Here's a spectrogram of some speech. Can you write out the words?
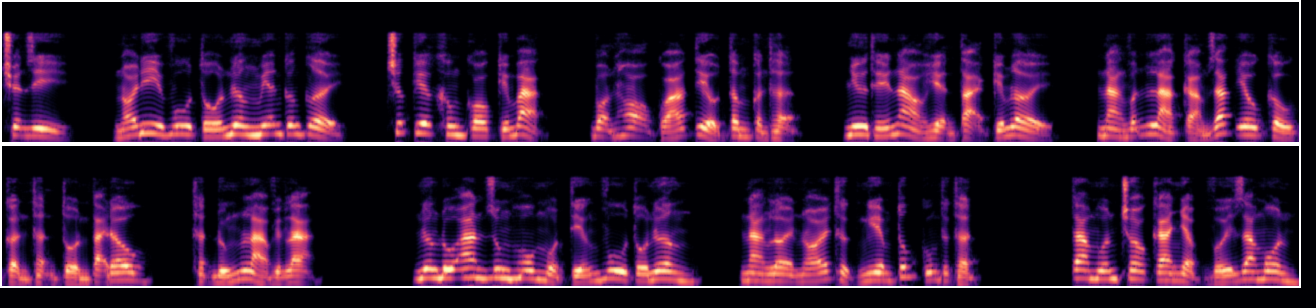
Chuyện gì, nói đi vu tố nương miễn cưỡng cười, trước kia không có kiếm bạc, bọn họ quá tiểu tâm cẩn thận, như thế nào hiện tại kiếm lời, nàng vẫn là cảm giác yêu cầu cẩn thận tồn tại đâu, thật đúng là việc lạ. Nương Đỗ An Dung hô một tiếng vu tố nương, nàng lời nói thực nghiêm túc cũng thực thật. Ta muốn cho ca nhập với gia môn.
